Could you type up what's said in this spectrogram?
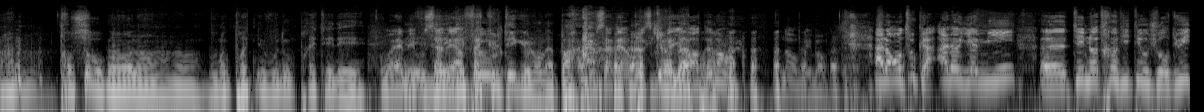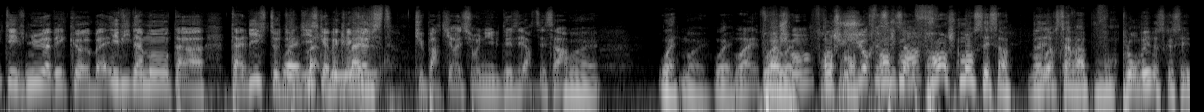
Vraiment. Trop tôt. Non, non, non, non. Vous nous prêtez, vous nous prêtez des, Ouais, mais des, vous savez des facultés que l'on n'a pas. Vous savez un peu ce qu'il va y avoir dedans. Non, mais bon. Alors, en tout cas, Alain Yami, euh, t'es notre invité aujourd'hui. T'es venu avec, euh, bah, évidemment, ta, ta liste de Ouais, disques ma- avec ma lesquels liste. tu partirais sur une île déserte, c'est ça? Ouais. Ouais. Ouais. Ouais. Ouais, franchement, franchement, tu jures que c'est franchement, ça? franchement, c'est ça. Bon, D'ailleurs, ça va vous plomber parce que c'est,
